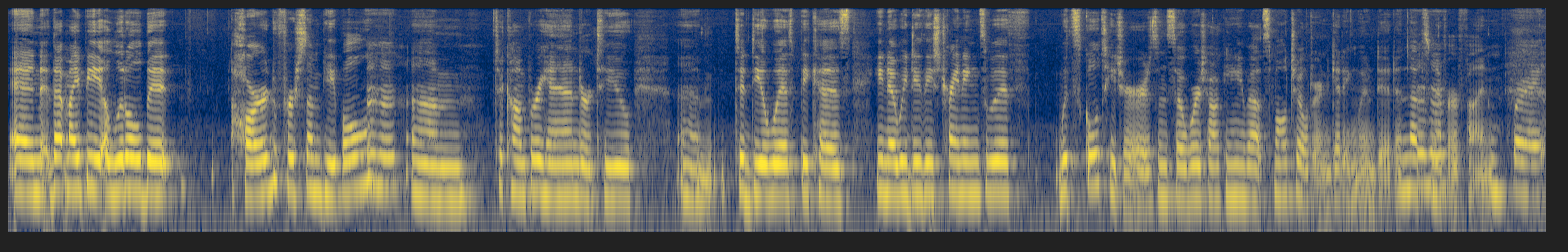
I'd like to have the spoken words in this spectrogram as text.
And that might be a little bit hard for some people um, to comprehend or to um, to deal with because you know we do these trainings with with school teachers, and so we're talking about small children getting wounded, and that's never fun. Right.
